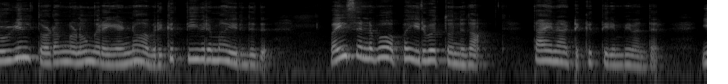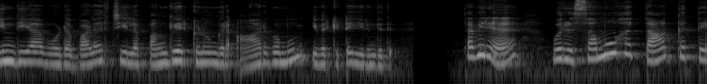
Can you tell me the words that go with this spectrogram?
தொழில் தொடங்கணுங்கிற எண்ணம் அவருக்கு தீவிரமாக இருந்தது. வயசு என்னவோ அப்போ இருபத்தொன்று தான். தாய்நாட்டுக்கு திரும்பி வந்தார். இந்தியாவோட வளர்ச்சியில் பங்கேற்கணுங்கிற ஆர்வமும் இவர்கிட்ட இருந்தது. தவிர ஒரு சமூக தாக்கத்தை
